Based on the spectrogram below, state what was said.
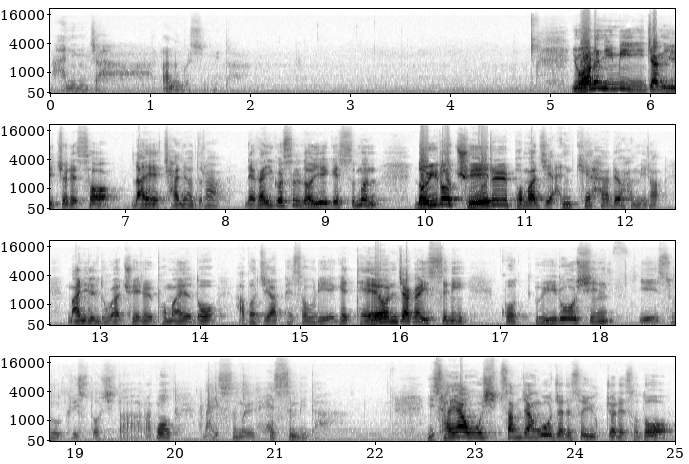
아닌자라는 것입니다. 요한은 이미 2장 1절에서 나의 자녀들아 내가 이것을 너희에게 쓰면 너희로 죄를 범하지 않게 하려 함이라 만일 누가 죄를 범하여도 아버지 앞에서 우리에게 대언자가 있으니 곧 의로우신 예수 그리스도시다라고 말씀을 했습니다. 이사야 53장 5절에서 6절에서도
